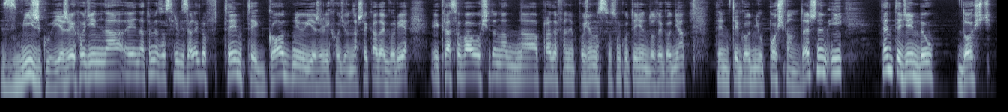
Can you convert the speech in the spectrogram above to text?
zmiżgły. Jeżeli chodzi na, y, natomiast o serwis Allegro w tym tygodniu, tygodniu, jeżeli chodzi o nasze kategorie, y, klasowało się to na naprawdę fajny poziom w stosunku tydzień do tygodnia, tym tygodniu poświątecznym i ten tydzień był dość,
